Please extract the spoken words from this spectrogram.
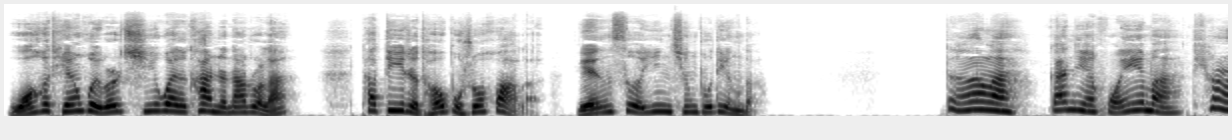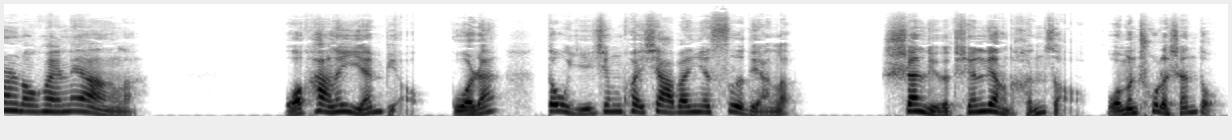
我和田慧文奇怪的看着那若兰，她低着头不说话了，脸色阴晴不定的。得了，赶紧回吧，天儿都快亮了。我看了一眼表，果然都已经快下半夜四点了。山里的天亮的很早，我们出了山洞，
